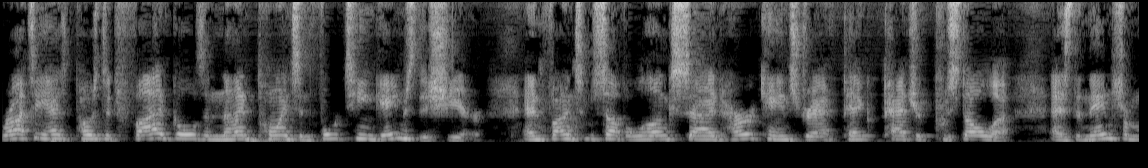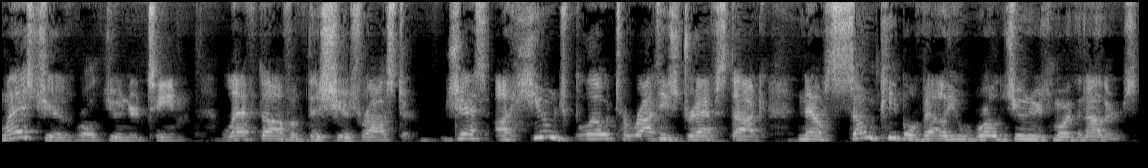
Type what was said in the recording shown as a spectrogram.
Raty has posted five goals and nine points in 14 games this year and finds himself alongside Hurricanes draft pick Patrik Puistola as the names from last year's World Junior team left off of this year's roster. Just a huge blow to Raty's draft stock. Now, some people value World Juniors more than others.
